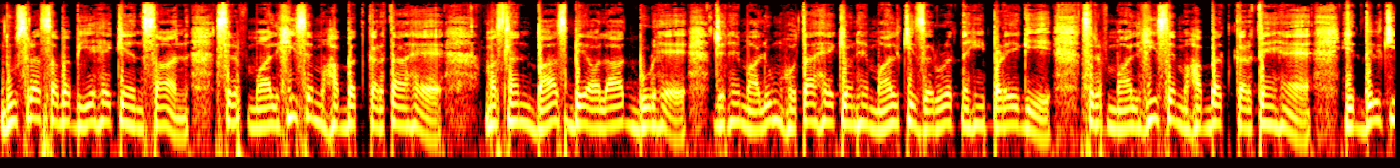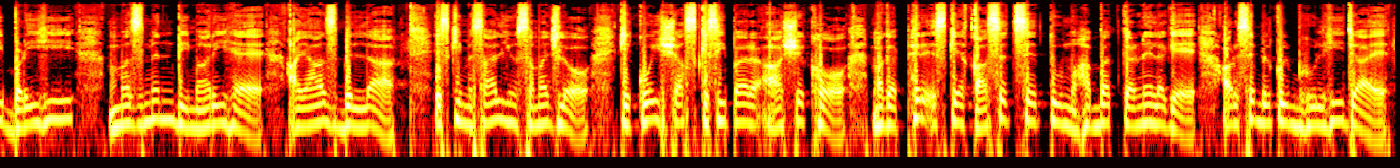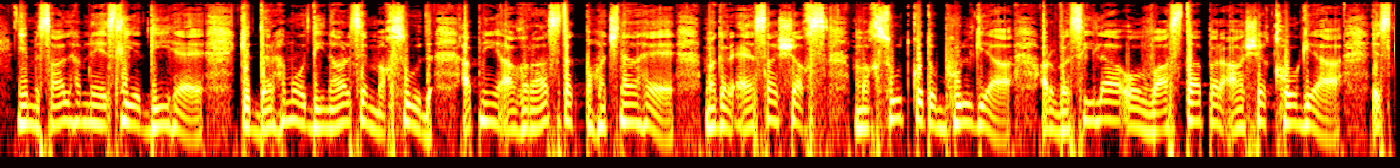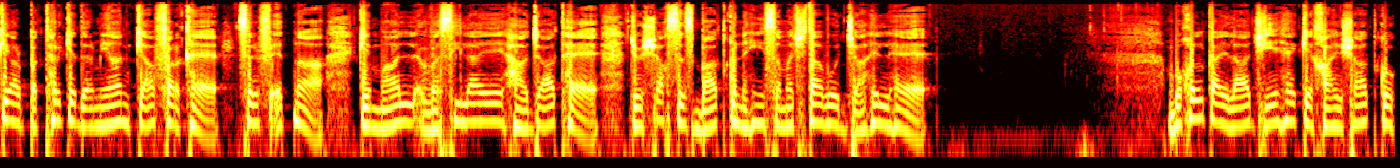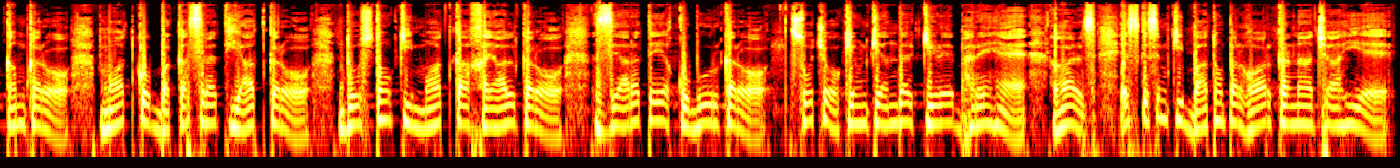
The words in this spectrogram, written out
دوسرا سبب یہ ہے کہ انسان صرف مال ہی سے محبت کرتا ہے۔ مثلا بعض بے اولاد بوڑھے جنہیں معلوم ہوتا ہے کہ انہیں مال کی ضرورت نہیں پڑے گی، صرف مال ہی سے محبت کرتے ہیں۔ یہ دل کی بڑی ہی مضمن بیماری ہے۔ ایاز باللہ۔ اس کی مثال یوں سمجھ لو کہ کوئی شخص کسی پر عاشق ہو، مگر پھر اس کے قاصد سے تو محبت کرنے لگے اور اسے بالکل بھول ہی جائے۔ یہ مثال ہم نے اس لیے دی ہے۔ ہے کہ درہم و دینار سے مقصود اپنی اغراض تک پہنچنا ہے، مگر ایسا شخص مقصود کو تو بھول گیا اور وسیلہ و واسطہ پر عاشق ہو گیا۔ اس کے اور پتھر کے درمیان کیا فرق ہے؟ صرف اتنا کہ مال وسیلہ حاجات ہے، جو شخص اس بات کو نہیں سمجھتا وہ جاہل ہے۔ بخل کا علاج یہ ہے کہ خواہشات کو کم کرو، موت کو بکثرت یاد کرو، دوستوں کی موت کا خیال کرو، زیارت قبور کرو۔ سوچو کہ ان کے اندر کیڑے بھرے ہیں۔ غرض، اس قسم کی باتوں پر غور کرنا چاہیے۔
